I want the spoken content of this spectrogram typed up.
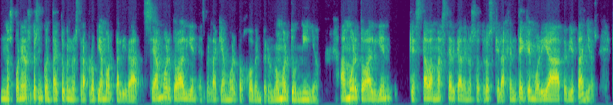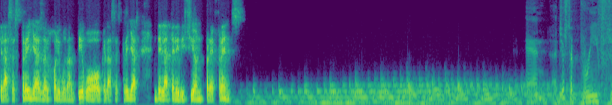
nos pone a nosotros en contacto con nuestra propia mortalidad. Se ha muerto alguien, es verdad que ha muerto joven, pero no ha muerto un niño. Ha muerto alguien que estaba más cerca de nosotros que la gente que moría hace 10 años, que las estrellas del Hollywood antiguo o que las estrellas de la televisión pre-Friends. And uh, just a brief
